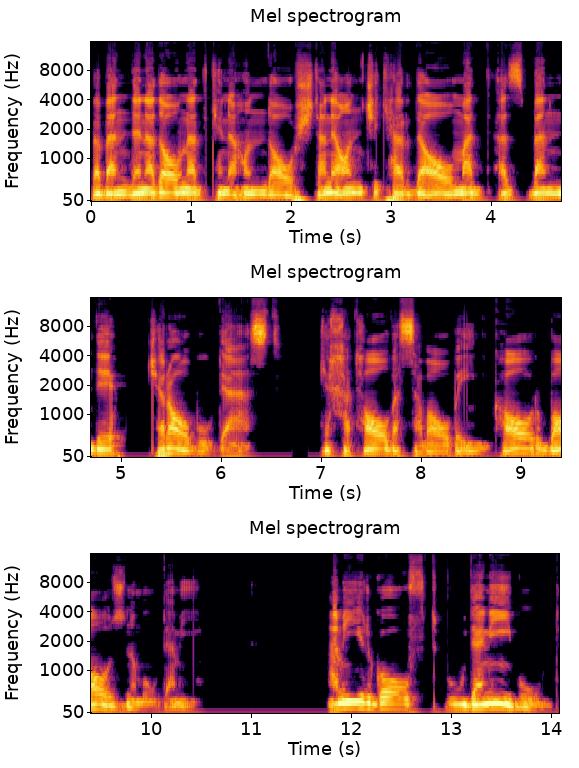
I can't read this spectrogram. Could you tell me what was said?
و بنده نداند که نهان داشتن آنچه کرده آمد از بنده چرا بوده است که خطا و ثواب این کار باز نمودمی. امیر گفت بودنی بود.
